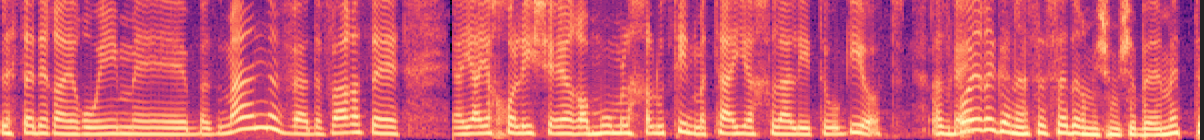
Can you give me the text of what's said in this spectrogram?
לסדר האירועים אה, בזמן, והדבר הזה היה יכול להישאר עמום לחלוטין, מתי היא אכלה לי את העוגיות. אז okay. אוקיי? בואי רגע נעשה סדר, משום שבאמת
